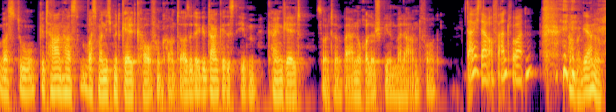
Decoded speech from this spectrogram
was du getan hast, was man nicht mit Geld kaufen konnte? Also der Gedanke ist eben, kein Geld sollte bei einer Rolle spielen bei der Antwort. Darf ich darauf antworten? Aber gerne.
